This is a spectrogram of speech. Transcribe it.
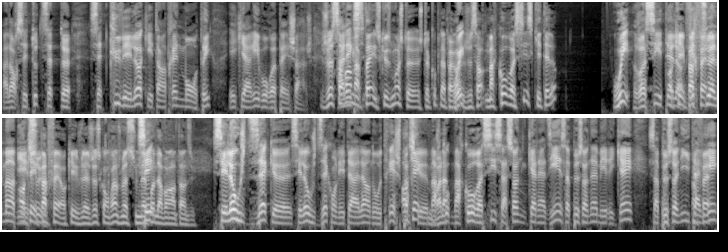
Alors, c'est toute cette, euh, cette cuvée-là qui est en train de monter et qui arrive au repêchage. Je veux savoir, Alex- Martin, excuse-moi, je te, je te coupe la parole. Oui. Marco Rossi, est-ce qu'il était là? Oui, Rossi était OK, là, parfait. virtuellement, bien OK, sûr. parfait. OK, je voulais juste comprendre. Je me souvenais pas de l'avoir entendu. C'est là où je disais que c'est là où je disais qu'on était allé en Autriche parce OK, que Marco, voilà. Marco Rossi, ça sonne canadien, ça peut sonner américain, ça peut sonner italien, Parfait.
